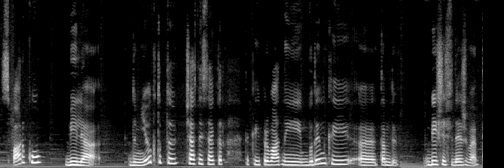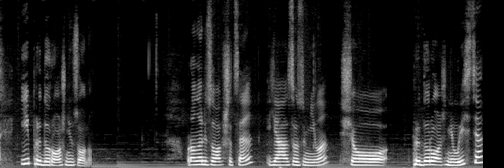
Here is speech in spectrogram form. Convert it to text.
з парку біля домівок, тобто частний сектор, такий приватний будинки, е, там, де більшість людей живе, і придорожню зону. Проаналізувавши це, я зрозуміла, що придорожнє листя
